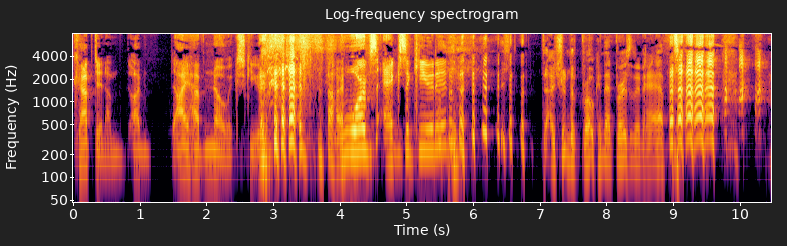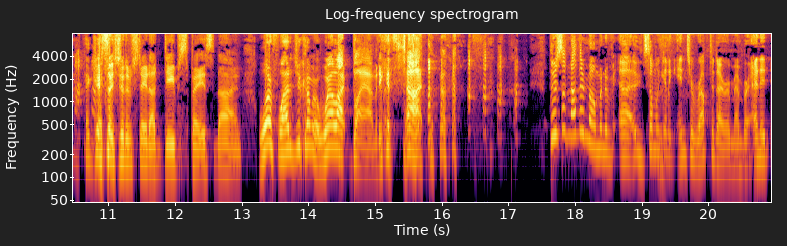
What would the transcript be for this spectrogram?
"Captain, I'm, I'm, I have no excuse." Worf's executed. I shouldn't have broken that person in half. I guess I should have stayed on Deep Space Nine. Worf, why did you come here? Well, I blam, and he gets shot. There's another moment of uh, someone getting interrupted. I remember, and it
